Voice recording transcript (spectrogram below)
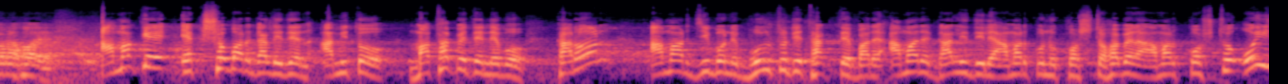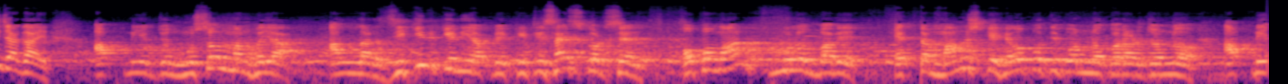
করা হয়। আমাকে একশো বার গালি দেন, আমি তো মাথা পেতে নেব। কারণ আমার জীবনে ভুল ত্রুটি থাকতে পারে, আমারে গালি দিলে আমার কোনো কষ্ট হবে না। আমার কষ্ট ওই জায়গায় আপনি একজন মুসলমান হইয়া আল্লাহর জিকিরকে নিয়ে আপনি ক্রিটিসাইজ করছেন, অপমানমূলকভাবে একটা মানুষকে হেয় প্রতিপন্ন করার জন্য, আপনি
